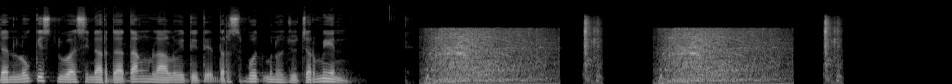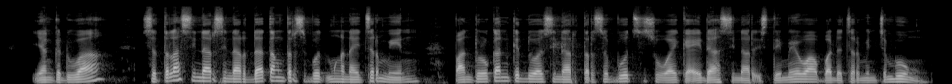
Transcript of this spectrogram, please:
dan lukis dua sinar datang melalui titik tersebut menuju cermin. Yang kedua, setelah sinar-sinar datang tersebut mengenai cermin, Pantulkan kedua sinar tersebut sesuai kaidah sinar istimewa pada cermin cembung.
